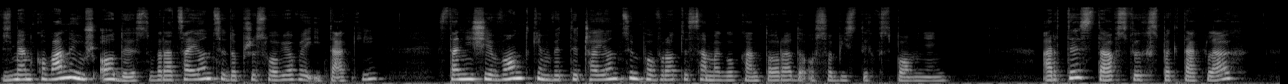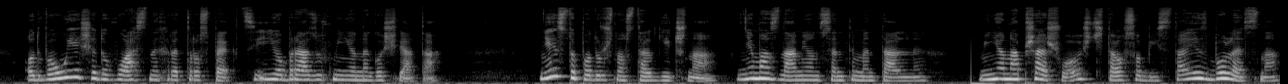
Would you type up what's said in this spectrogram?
Wzmiankowany już Odys, wracający do przysłowiowej Itaki, stanie się wątkiem wytyczającym powroty samego kantora do osobistych wspomnień. Artysta w swych spektaklach odwołuje się do własnych retrospekcji i obrazów minionego świata. Nie jest to podróż nostalgiczna, nie ma znamion sentymentalnych. Miniona przeszłość, ta osobista, jest bolesna.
